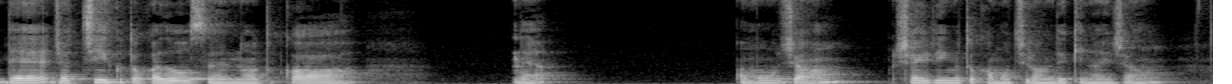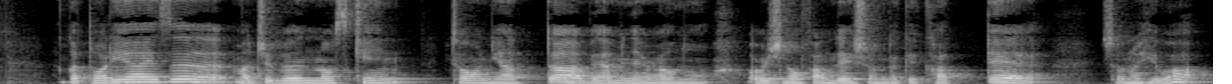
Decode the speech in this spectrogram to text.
で、じゃあチークとかどうすんのとか、ね、思うじゃん？シェーディングとかもちろんできないじゃん？なんかとりあえず、まあ、自分のスキントーンに合ったベアミネラルのオリジナルファンデーションだけ買って、その日は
